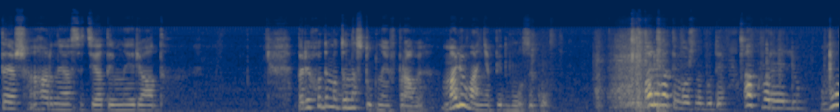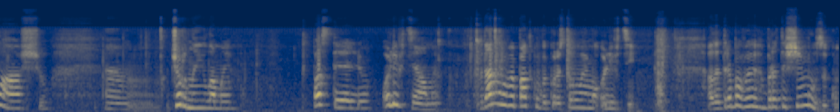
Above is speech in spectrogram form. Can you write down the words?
Теж гарний асоціативний ряд. Переходимо до наступної вправи малювання під музику. Малювати можна буде аквареллю, гуашю, ем, чорнилами пастеллю, олівцями. В даному випадку використовуємо олівці. Але треба вибрати ще й музику.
